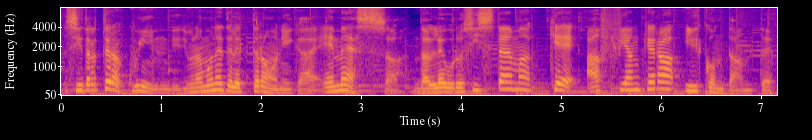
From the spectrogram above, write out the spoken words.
Si tratterà quindi di una moneta elettronica emessa dall'eurosistema che affiancherà il contante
